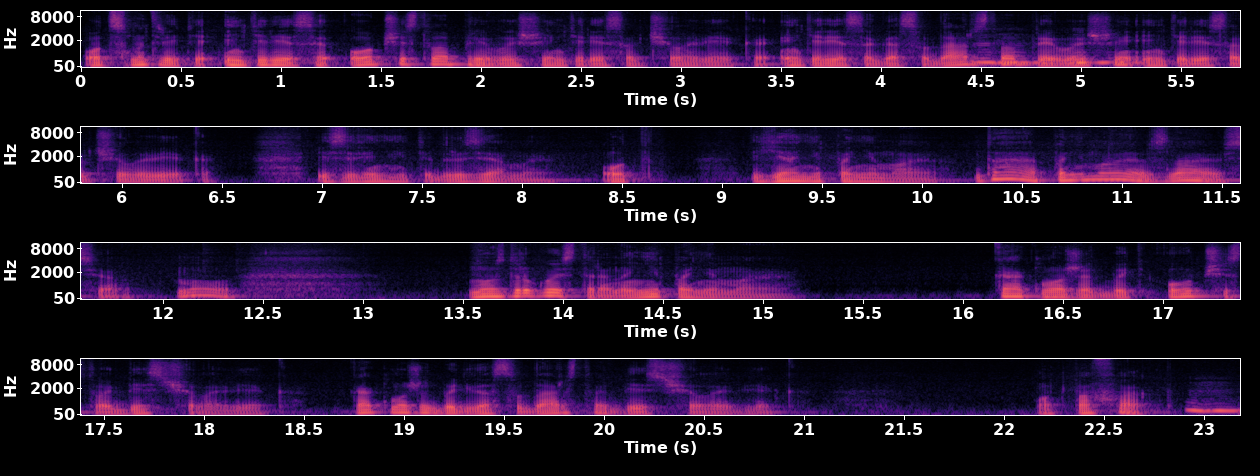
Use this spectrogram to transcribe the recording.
Вот смотрите, интересы общества превыше интересов человека, интересы государства mm-hmm. превыше mm-hmm. интересов человека. Извините, друзья мои, вот я не понимаю. Да, понимаю, знаю все. Ну, но с другой стороны, не понимаю. Как может быть общество без человека? Как может быть государство без человека? Вот по факту. Угу.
